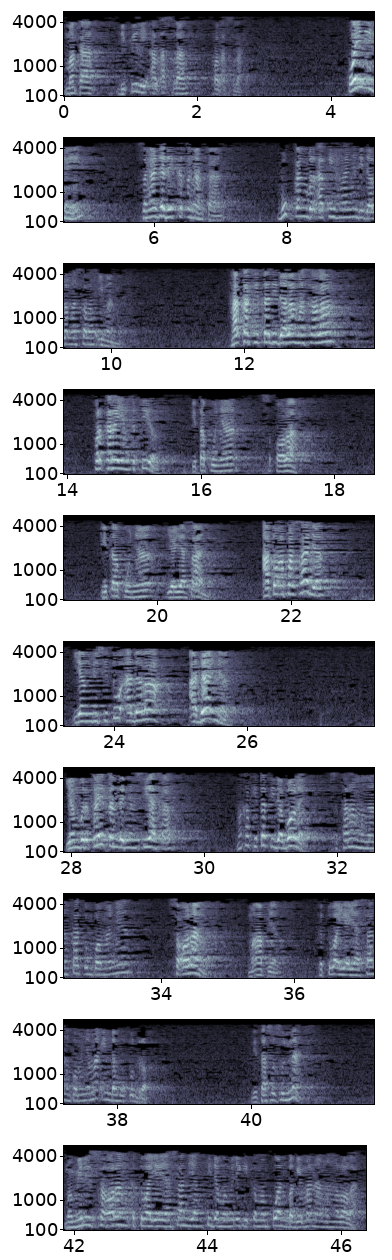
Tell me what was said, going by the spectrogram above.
maka dipilih al-aslah fal aslah. Poin ini sengaja diketengahkan bukan berarti hanya di dalam masalah iman. Hatta kita di dalam masalah perkara yang kecil. Kita punya sekolah. Kita punya yayasan. Atau apa saja yang di situ adalah adanya yang berkaitan dengan siasat, maka kita tidak boleh sekarang mengangkat umpamanya seorang, maaf ya, ketua yayasan umpamanya Ma Indah Kudroh di Tasusunnah memilih seorang ketua yayasan yang tidak memiliki kemampuan bagaimana mengelola.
